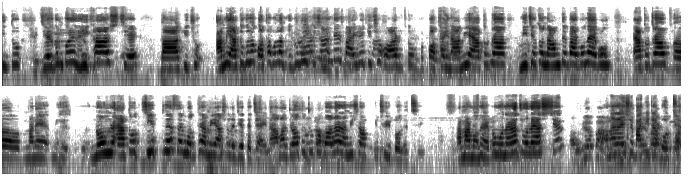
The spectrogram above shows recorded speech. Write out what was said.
কিন্তু যেরকম করে লেখা আসছে বা কিছু, আমি এতগুলো কথা বললাম, এগুলোই কিছুর বাইরে কিছু হওয়ার তো কথাই না। আমি এতটা নিচে তো নামতে পারব না এবং এতটা মানে নোংরা, এত চিপনেস এর মধ্যে আমি আসলে যেতে চাই না। আমার যতটুকু বলার আমি সব কিছুই বলেছি, আমার মনে হয়। এবং ওনারা চলে আসছেন, ওনারা এসে বাকিটা বলছেন।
